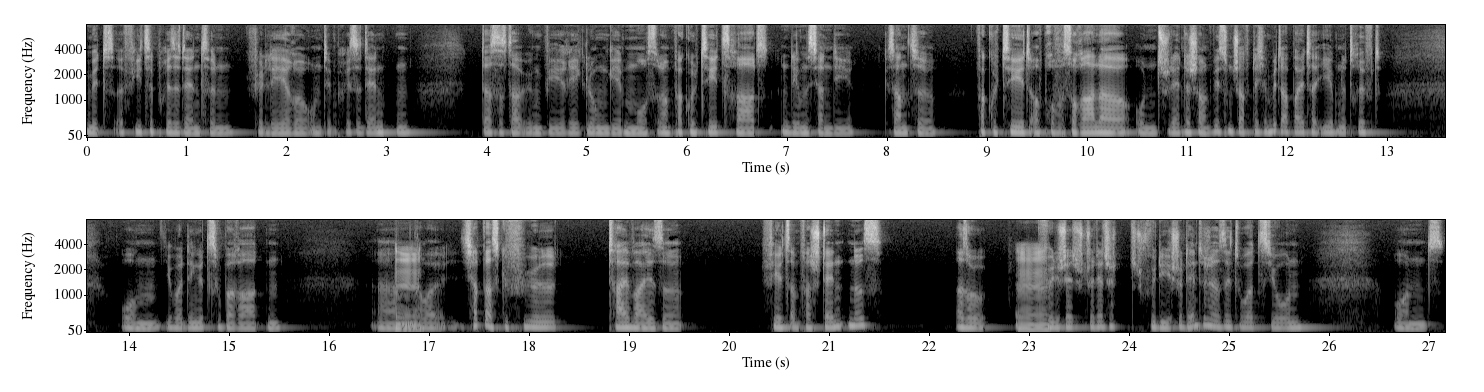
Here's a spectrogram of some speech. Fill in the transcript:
mit äh, Vizepräsidentin für Lehre und dem Präsidenten, dass es da irgendwie Regelungen geben muss oder im Fakultätsrat, in dem es dann die gesamte Fakultät auf professoraler und studentischer und wissenschaftlicher Mitarbeiterebene trifft, um über Dinge zu beraten. Ähm, hm. Aber ich habe das Gefühl, teilweise fehlt es am Verständnis also mhm. für, die studentische, für die studentische Situation. Und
